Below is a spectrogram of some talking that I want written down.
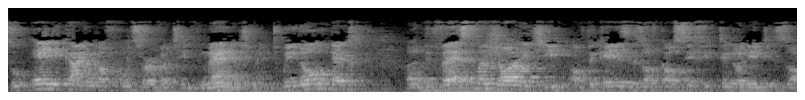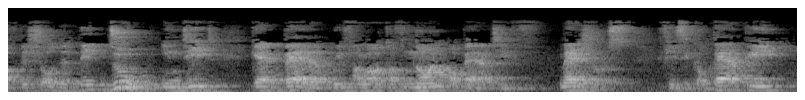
to any kind of conservative management. We know that uh, the vast majority of the cases of calcific tendonitis of the shoulder, they do indeed get better with a lot of non-operative measures. Physical therapy,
